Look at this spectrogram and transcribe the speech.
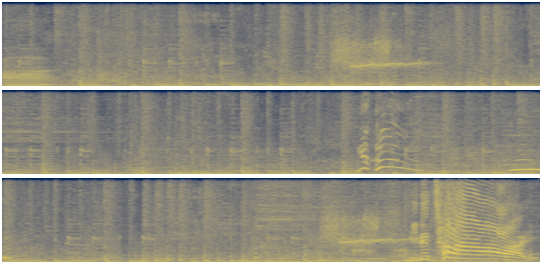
아. 미드 차이!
